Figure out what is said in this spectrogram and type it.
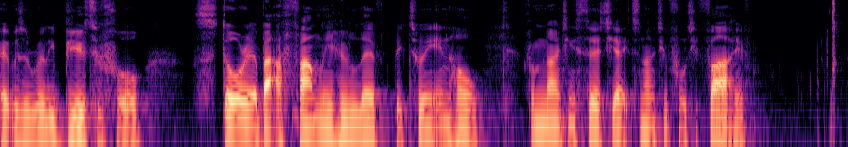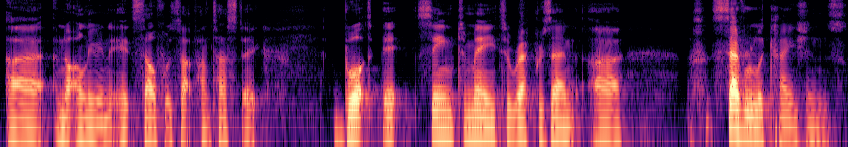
it was a really beautiful story about a family who lived between in Hull from 1938 to 1945. Uh, not only in itself was that fantastic, but it seemed to me to represent uh, several occasions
